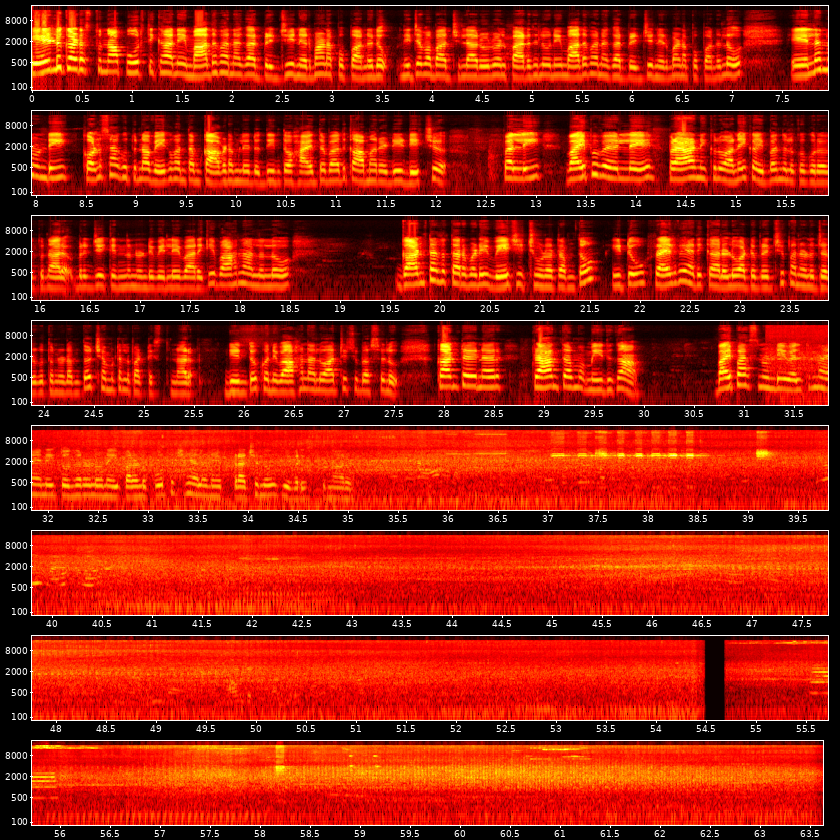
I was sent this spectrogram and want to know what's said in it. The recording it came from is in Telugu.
ఏళ్ళు గడుస్తున్నా పూర్తిగానే మాధవనగర్ బ్రిడ్జి నిర్మాణపు పనులు. నిజామాబాద్ జిల్లా రూరల్ పరిధిలోని మాధవనగర్ బ్రిడ్జి నిర్మాణపు పనులు ఏళ్ళ నుండి కొనసాగుతున్న వేగవంతం కావడం లేదు. దీంతో హైదరాబాద్ కామారెడ్డి డిచ్ పల్లి వైపు వెళ్ళే ప్రయాణికులు అనేక ఇబ్బందులకు గురవుతున్నారు. బ్రిడ్జి కింద నుండి వెళ్ళే వారికి వాహనాలలో గంటల తరబడి వేచి చూడటంతో ఇటు రైల్వే అధికారులు అటు బ్రిడ్జి పనులు జరుగుతుండటంతో చెమటలు పట్టిస్తున్నారు. దీంతో కొన్ని వాహనాలు ఆర్టీసీ బస్సులు కంటైనర్ ప్రాంతం మీదుగా బైపాస్ నుండి వెళ్తున్నాయని తొందరలోనే ఈ పనులు పూర్తి చేయాలని ప్రజలు వివరిస్తున్నారు. வந்துட்டு வந்துட்டு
